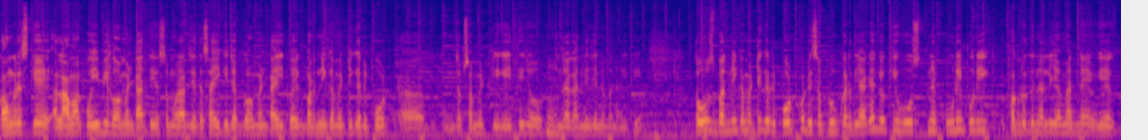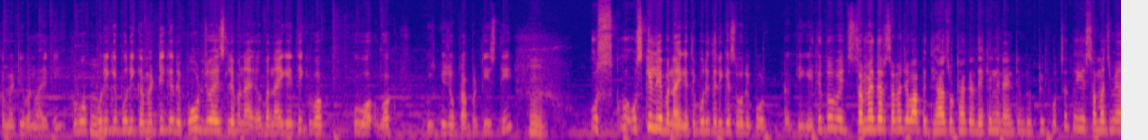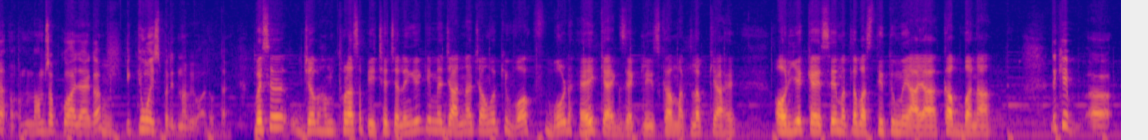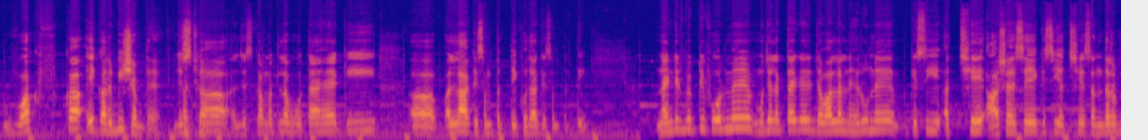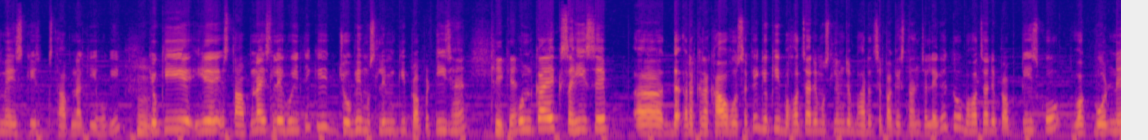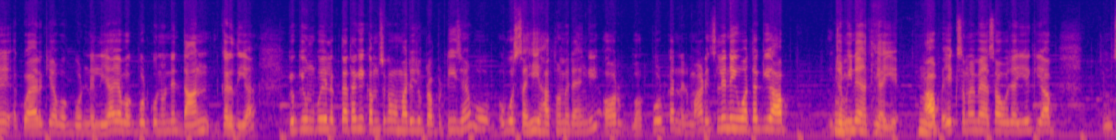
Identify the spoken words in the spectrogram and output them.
कांग्रेस के अलावा कोई भी गवर्नमेंट आती है जैसे मुरारजी देसाई की जब गवर्नमेंट आई तो एक बर्नी कमेटी की रिपोर्ट जब सबमिट की गई थी जो हम्म। इंदिरा गांधी जी ने बनाई थी तो उस बर्नी कमेटी की रिपोर्ट को डिसअप्रूव कर दिया गया क्योंकि वो उसने पूरी पूरी फखरुद्दीन अली अहमद ने ये कमेटी बनवाई थी तो वो हम्म। पूरी की पूरी कमेटी की रिपोर्ट जो है इसलिए बनाई बनाई गई थी कि वक्त वक्त की जो प्रॉपर्टीज़ थी हम्म। उसको उसके लिए बनाई गई थी पूरी तरीके से वो रिपोर्ट की गई थी तो समय दर समय जब आप इतिहास उठाकर देखेंगे 1954 से तो ये समझ में हम सबको आ जाएगा हम्म। कि क्यों इस पर इतना विवाद होता है वैसे जब हम थोड़ा सा पीछे चलेंगे कि मैं जानना चाहूँगा कि वक्फ बोर्ड है क्या एग्जैक्टली exactly? इसका मतलब क्या है और ये कैसे मतलब अस्तित्व में आया कब बना देखिए वक्फ का एक अरबी शब्द है जिसका अच्छा। जिसका मतलब होता है कि अल्लाह की संपत्ति खुदा की संपत्ति 1954 में मुझे लगता है कि जवाहरलाल नेहरू ने किसी अच्छे आशय से किसी अच्छे संदर्भ में इसकी स्थापना की होगी हम्म। क्योंकि ये ये स्थापना इसलिए हुई थी कि जो भी मुस्लिम की प्रॉपर्टीज़ हैं ठीक है उनका एक सही से रख रखाव हो सके क्योंकि बहुत सारे मुस्लिम जब भारत से पाकिस्तान चले गए तो बहुत सारे प्रॉपर्टीज़ को वक्फ बोर्ड ने एक्वायर किया वक्फ बोर्ड ने लिया या वक्फ बोर्ड को उन्होंने दान कर दिया क्योंकि उनको ये लगता था कि कम से कम हमारी जो प्रॉपर्टीज़ हैं वो वो सही हाथों में रहेंगी और वक्फ बोर्ड का निर्माण इसलिए नहीं हुआ था कि आप जमीने ज़मीनें हथियाइए हम्म। आप एक समय में ऐसा हो जाइए कि आप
